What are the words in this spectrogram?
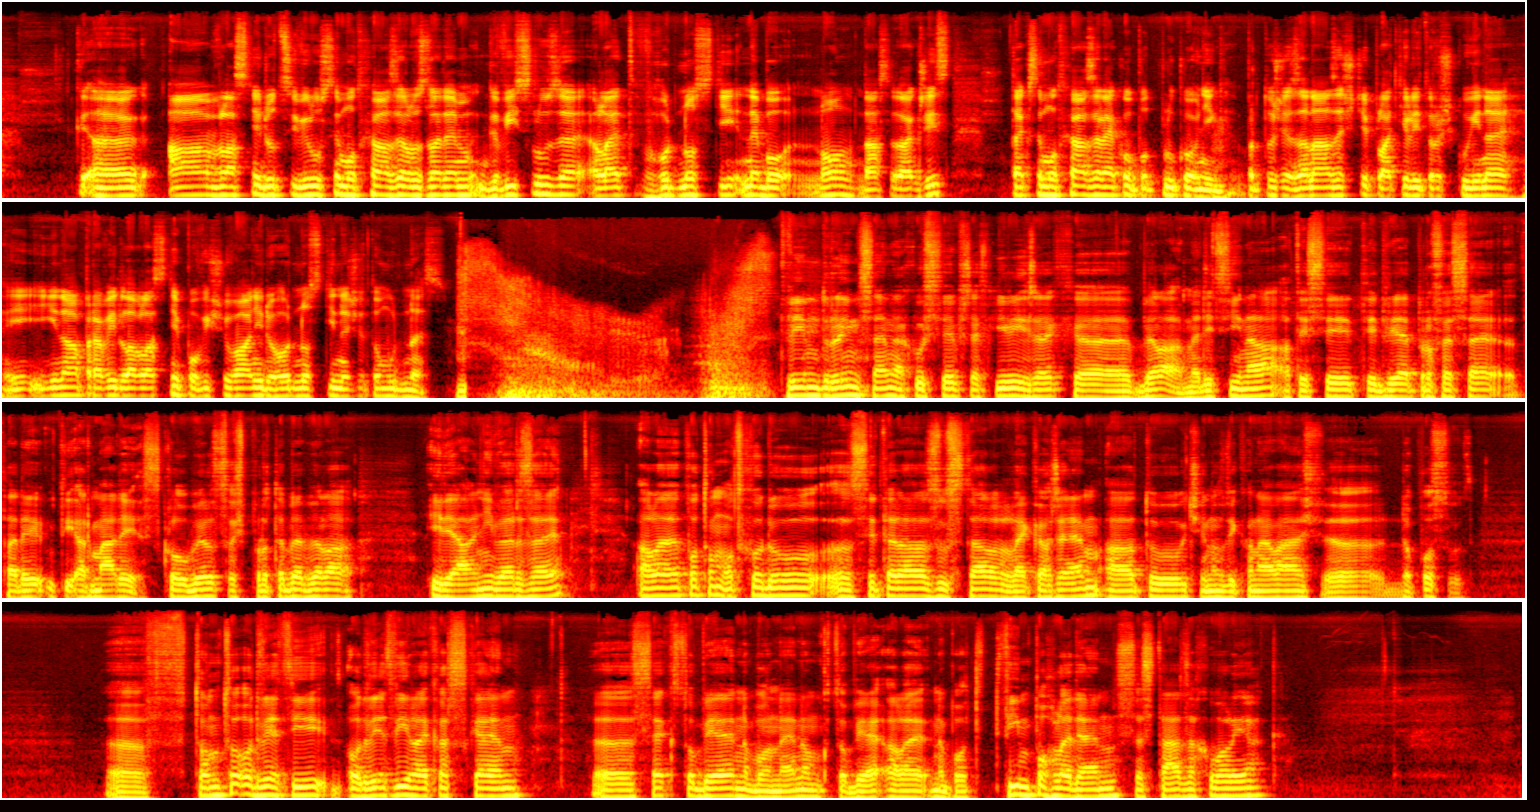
Eh, a vlastně do civilu jsem odcházel vzhledem k výsluze let v hodnosti, nebo no, dá se tak říct, tak jsem odcházel jako podplukovník, hmm. protože za nás ještě platili trošku jiné, jiná pravidla vlastně povyšování do hodnosti, než je tomu dnes. Tvým druhým snem, jak už si před chvílí řekl, eh, byla medicína a ty si ty dvě profese tady u té armády skloubil, což pro tebe byla ideální verze ale po tom odchodu eh, si teda zůstal lékařem a tu činnost vykonáváš eh, do posud. Eh, v tomto odvětví, odvětví lékařském se k tobě, nebo nejenom k tobě, ale nebo tvým pohledem se stát zachoval jak?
